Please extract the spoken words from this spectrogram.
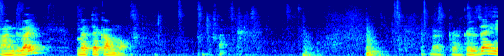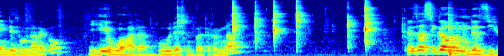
አንድ ላይ መጠቀም ነው። ከዛ ይሄ እንዴት የምናደርገው ይሄ ይዋሃዳል። ውህደትን ፈጥርና ከዛ ስጋውንም እንደዚሁ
